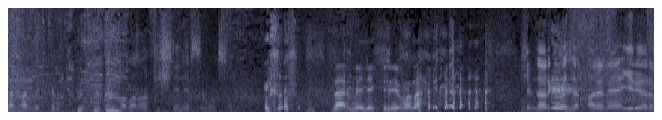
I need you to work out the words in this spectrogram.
ben hallettim. Ama bana fişlenirsin yoksa. Verme elektriği bana. Şimdi arkadaşlar arenaya giriyorum.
